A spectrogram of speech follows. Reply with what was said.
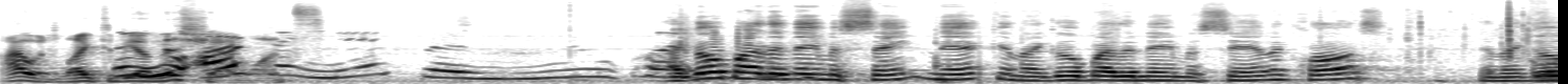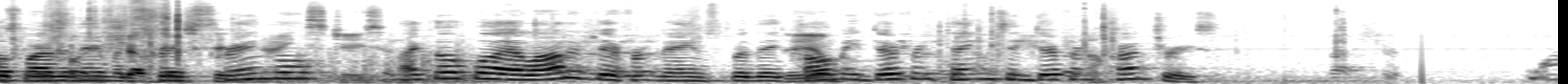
I would like to be So on this show are once. Nick, so you put I go by the name of Saint Nick, and I go by the name of Santa Claus, and I go Both by the name of Chris Kringle. Thanks, Jason. I go by a lot of different names, but they Do call you? me different things in different countries. Wow.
